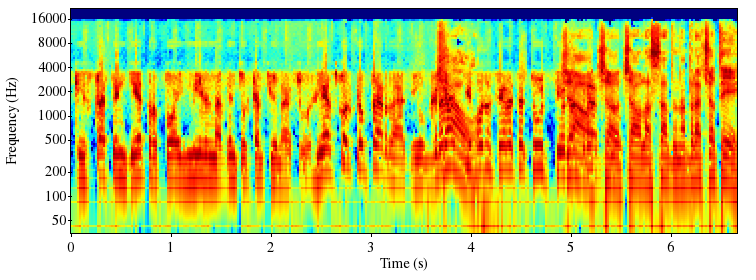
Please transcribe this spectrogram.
che è stata indietro poi il Milan ha vinto il campionato li ascolto per radio grazie ciao. buonasera a tutti ciao ciao ciao Lassad un abbraccio a te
